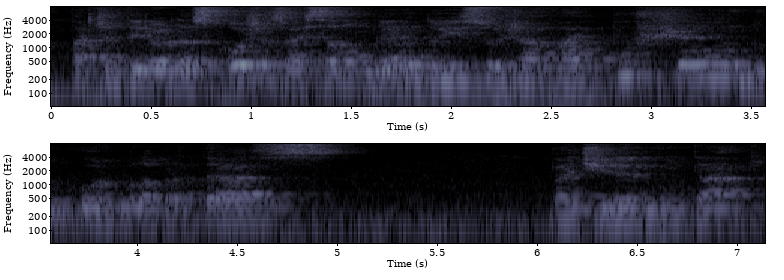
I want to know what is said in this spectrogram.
A parte anterior das coxas vai se alongando e isso já vai puxando o corpo lá para trás. Vai tirando contato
